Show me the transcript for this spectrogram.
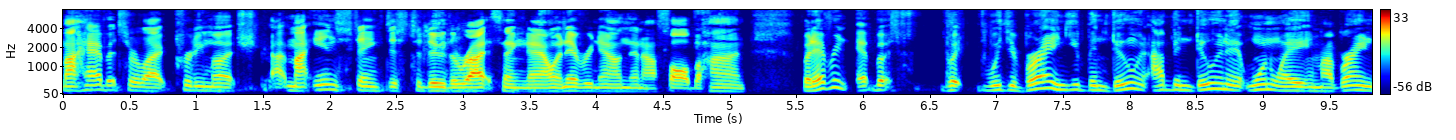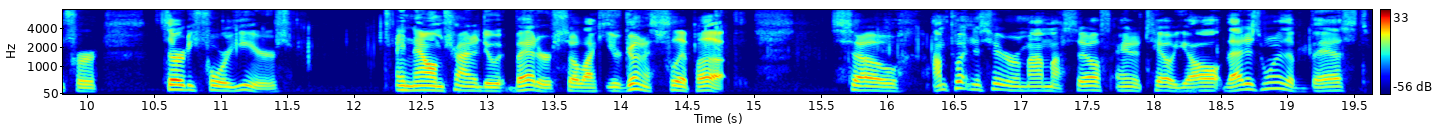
my habits are like pretty much uh, my instinct is to do the right thing now, and every now and then I fall behind. But every eh, but but with your brain, you've been doing I've been doing it one way in my brain for 34 years, and now I'm trying to do it better. So like you're gonna slip up. So I'm putting this here to remind myself and to tell y'all that is one of the best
